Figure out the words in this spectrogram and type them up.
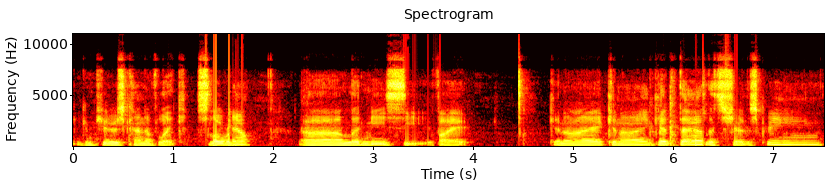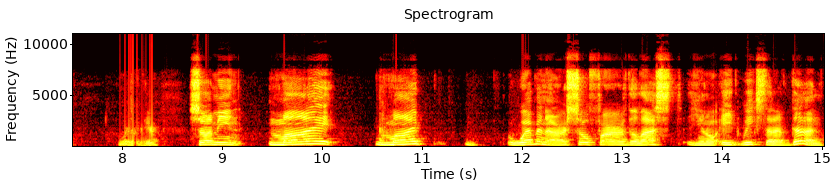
the computer is kind of like slow right now. Uh let me see if I can I can I get that? Let's share the screen. Right here. So I mean my my webinar so far the last you know eight weeks that I've done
